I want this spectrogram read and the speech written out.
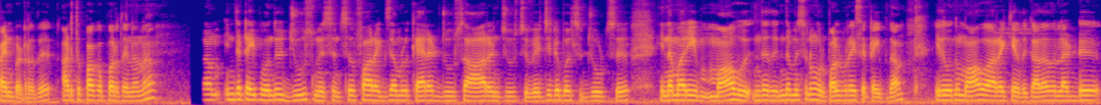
பயன்படுறது. அடுத்து பார்க்க போகிறது என்னென்னா இந்த டைப் வந்து juice machines for example carrot juice orange juice vegetables juice இந்த மாதிரி மாவு இந்த இது- இந்த மிஷினும் ஒரு பல்வரைசர் டைப் தான். இது வந்து மாவு அரைக்கிறதுக்கு அதாவது லட்டு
